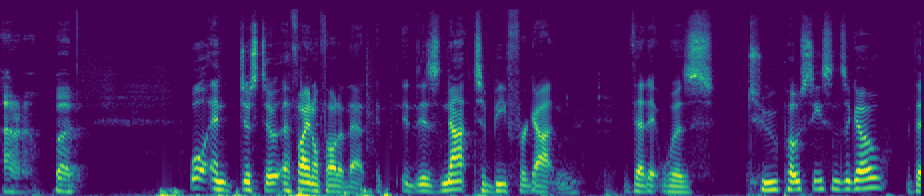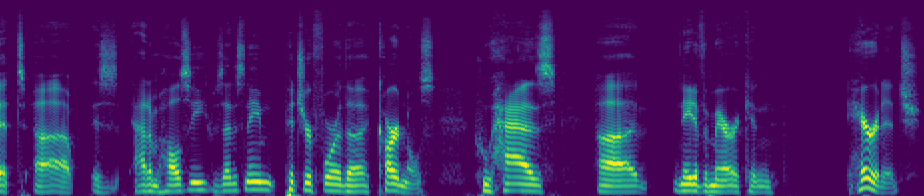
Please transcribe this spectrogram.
I don't know, but well, and just a, a final thought of that: it, it is not to be forgotten that it was two postseasons ago that uh, is Adam Halsey was that his name pitcher for the Cardinals who has uh, Native American heritage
